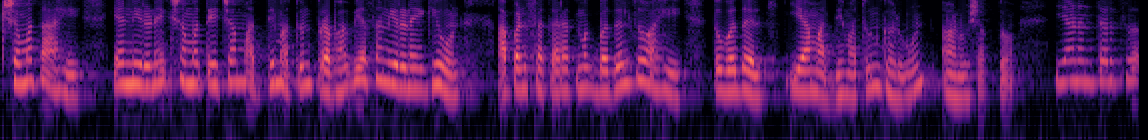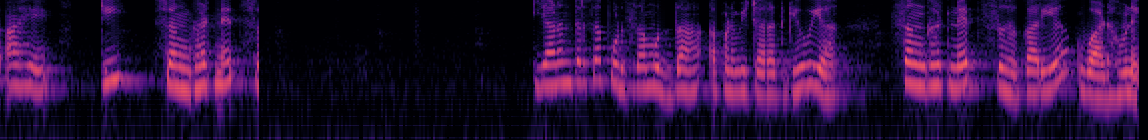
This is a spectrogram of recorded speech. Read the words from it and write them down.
क्षमता आहे या निर्णय क्षमतेच्या माध्यमातून प्रभावी असा निर्णय घेऊन आपण सकारात्मक बदल जो आहे तो बदल या माध्यमातून घडवून आणू शकतो. यानंतरचं आहे की संघटनेत स यानंतरचा पुढचा मुद्दा आपण विचारात घेऊया. संघटनेत सहकार्य वाढवणे.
